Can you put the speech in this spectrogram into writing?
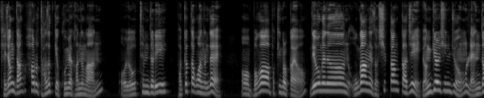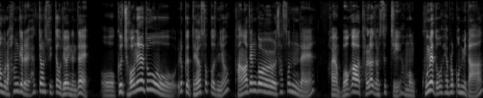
계정당 하루 5개 구매 가능한 어, 요 템들이 바뀌었다고 하는데 어, 뭐가 바뀐 걸까요? 내용에는 5강에서 10강까지 연결신 중 랜덤으로 한 개를 획득할 수 있다고 되어 있는데 어, 그 전에도 이렇게 되었었거든요. 강화된 걸 샀었는데 과연 뭐가 달라졌을지 한번 구매도 해볼 겁니다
